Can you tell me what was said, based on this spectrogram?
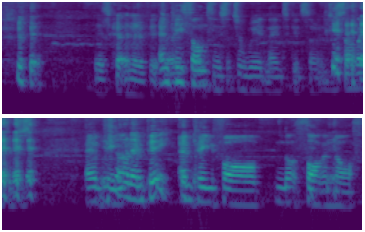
it's kind of MP. Thornton is such a weird name to give someone. It just sounds like it's just He's not MP an MP. MP for not Thornton North.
